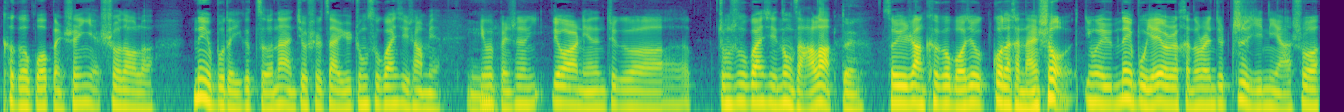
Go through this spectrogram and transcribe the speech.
克格勃本身也受到了内部的一个责难，就是在于中苏关系上面。因为本身六二年这个中苏关系弄砸了，对，所以让克格勃就过得很难受。因为内部也有很多人就质疑你啊，说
